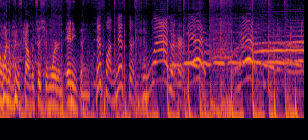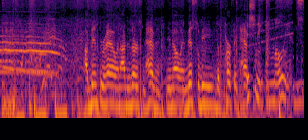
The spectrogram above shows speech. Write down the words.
I want to win this competition more than anything. This one, Mr. Swagger. I've been through hell and I deserve some heaven, you know, and this will be the perfect heaven. Conditioning emollients.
